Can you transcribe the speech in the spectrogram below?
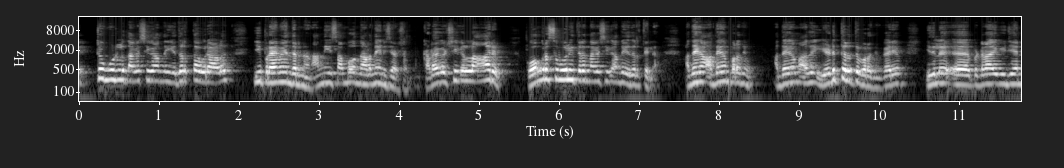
ഏറ്റവും കൂടുതൽ തകശികാന്ത് എതിർത്ത ഒരാൾ ഈ പ്രേമേന്ദ്രനാണ് അന്ന് ഈ സംഭവം നടന്നതിന് ശേഷം ഘടകകക്ഷികളിൽ ആരും കോൺഗ്രസ് പോലും ഇത്തരം നഖശികാന്ത് എതിർത്തില്ല. അദ്ദേഹം അദ്ദേഹം പറഞ്ഞു അദ്ദേഹം അത് എടുത്തെടുത്ത് പറഞ്ഞു. കാര്യം ഇതിൽ പിണറായി വിജയൻ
